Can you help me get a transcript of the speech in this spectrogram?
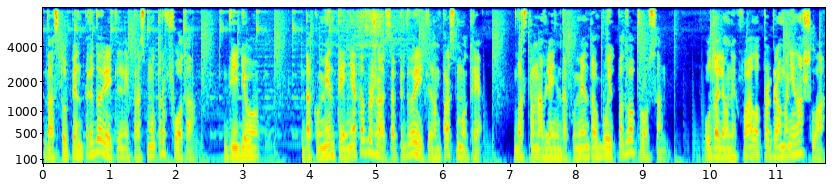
Доступен предварительный просмотр фото, видео. Документы не отображаются в предварительном просмотре. Восстановление документов будет под вопросом. Удаленных файлов программа не нашла.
